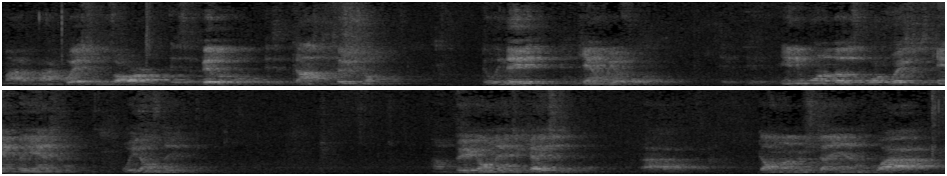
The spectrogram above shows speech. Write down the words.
my, my questions are, is it biblical? Is it constitutional? Do we need it? And can we afford it? If, if any one of those four questions can't be answered, we don't need it. I'm big on education. Understand why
